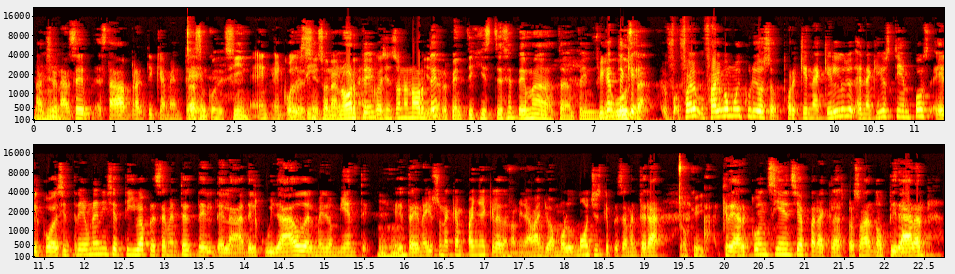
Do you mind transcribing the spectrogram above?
Accionarse estaba prácticamente. Estás en Codecín. En, en Codecín, zona norte. En Codecín, zona norte. Y de repente dijiste ese tema, Fíjate me gusta. Que fue, fue, algo muy curioso, porque en, aquel, en aquellos tiempos el Codecín traía una iniciativa precisamente del, de la, del cuidado del medio ambiente. Eh, traían ellos una campaña que le denominaban Yo amo los mochis, que precisamente era crear conciencia para que las personas no tiraran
